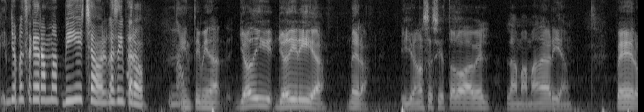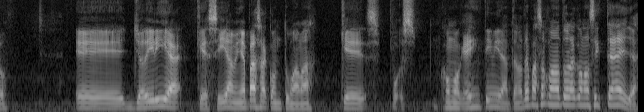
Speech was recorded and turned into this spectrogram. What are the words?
yo pensé que eran más bicha o algo así, pero no. Intimidad. Yo, di- yo diría, mira, y yo no sé si esto lo va a ver la mamá de Arián, pero eh, yo diría que sí, a mí me pasa con tu mamá, que es, pues, como que es intimidante. ¿No te pasó cuando tú la conociste a ella?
